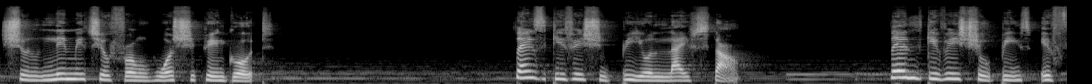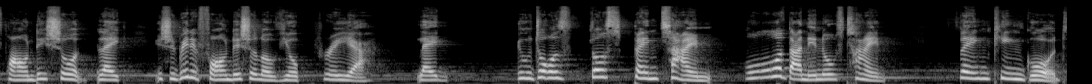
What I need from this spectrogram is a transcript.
should limit you from worshiping God. Thanksgiving should be your lifestyle. Thanksgiving should be a foundation, like it should be the foundation of your prayer. Like you just just spend time, more than enough time, thanking God.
